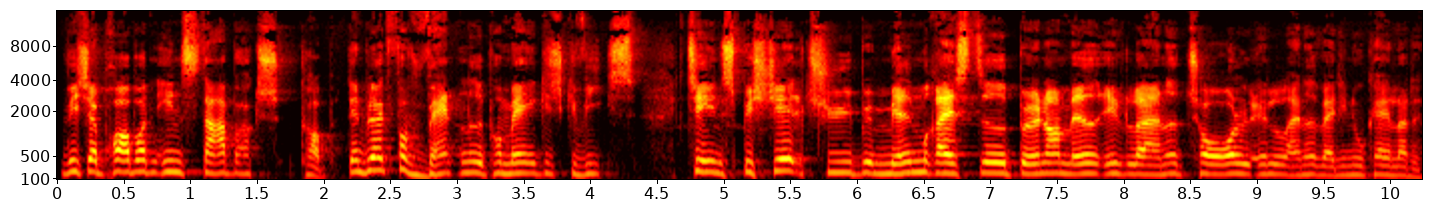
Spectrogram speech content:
hvis jeg propper den i en Starbucks-kop. Den bliver ikke forvandlet på magisk vis til en speciel type mellemristede bønder med et eller andet tål, et eller andet, hvad de nu kalder det.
